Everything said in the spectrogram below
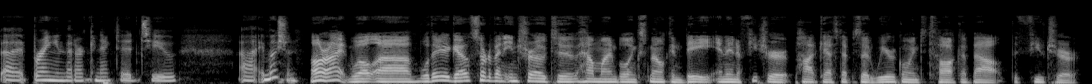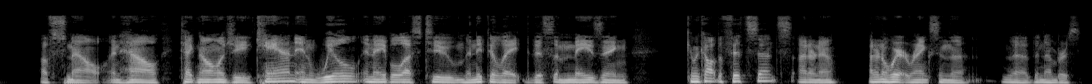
uh, brain that are connected to, uh, emotion. All right. Well, uh, well, there you go. Sort of an intro to how mind blowing smell can be. And in a future podcast episode, we are going to talk about the future of smell and how technology can and will enable us to manipulate this amazing. Can we call it the fifth sense? I don't know. I don't know where it ranks in the the, the numbers.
